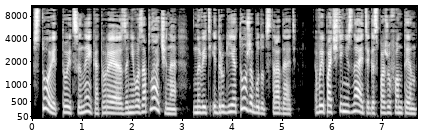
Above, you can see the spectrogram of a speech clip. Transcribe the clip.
стоит той цены, которая за него заплачена, но ведь и другие тоже будут страдать. Вы почти не знаете госпожу Фонтен.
